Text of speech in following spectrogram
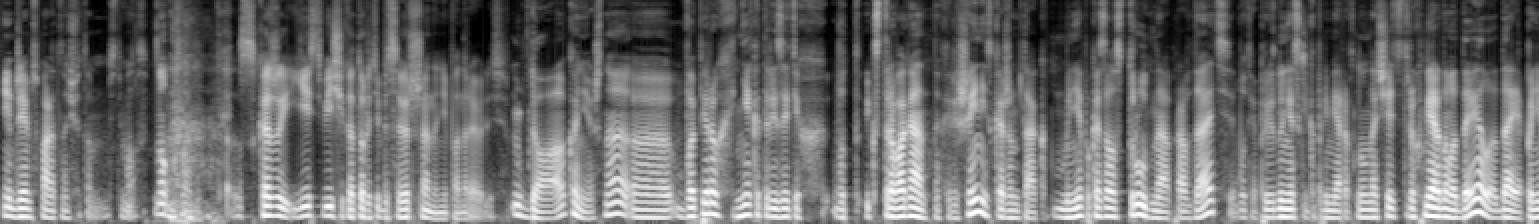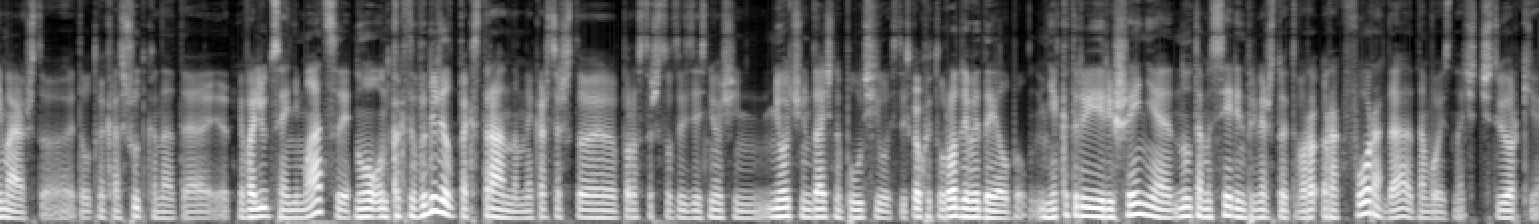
И Джеймс Мартин еще там снимался. Ну, ладно. Скажи, есть вещи, которые тебе совершенно не понравились? Да, конечно. Э, Во-первых, некоторые из этих вот экстравагантных решений, скажем так, мне показалось трудно оправдать. Вот я приведу несколько примеров. Ну, начать с трехмерного Дейла, да, я понимаю, что это вот как раз шутка над э, эволюцией анимации, но он как-то выглядел так странно. Мне кажется, что просто что-то здесь не очень, не очень удачно получилось. То есть какой-то уродливый Дейл был. Некоторые решения, ну, там из серии, например, что этого Ро- Рокфора, да, одного из, значит, четверки,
